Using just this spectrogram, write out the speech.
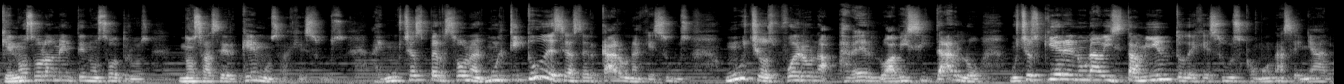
que no solamente nosotros nos acerquemos a Jesús. Hay muchas personas, multitudes se acercaron a Jesús. Muchos fueron a, verlo, a visitarlo. Muchos quieren un avistamiento de Jesús como una señal.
